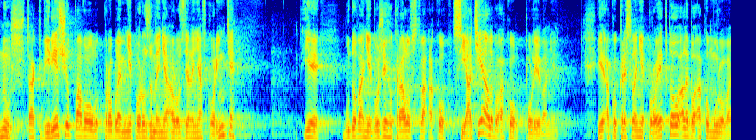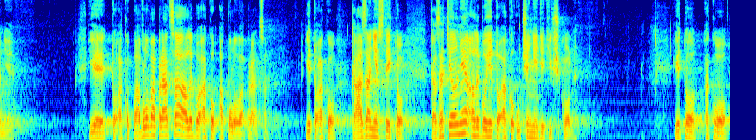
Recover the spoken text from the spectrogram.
Nuž, tak vyriešil Pavol problém neporozumenia a rozdelenia v Korinte? Je budovanie Božieho kráľovstva ako siatie alebo ako polievanie? Je ako kreslenie projektov alebo ako murovanie? Je to ako Pavlova práca alebo ako Apolová práca? Je to ako kázanie z tejto kazateľne alebo je to ako učenie detí v škole? Je to ako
